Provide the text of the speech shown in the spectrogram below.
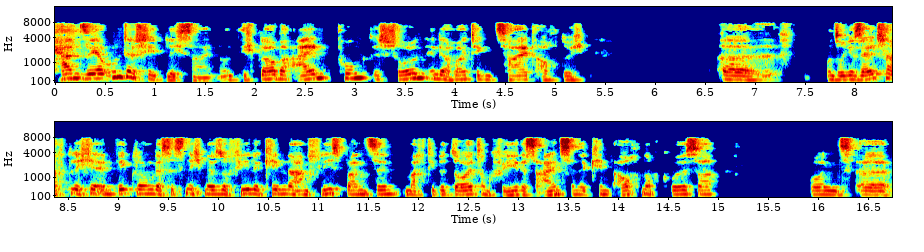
kann sehr unterschiedlich sein. Und ich glaube, ein Punkt ist schon in der heutigen Zeit auch durch äh, unsere gesellschaftliche Entwicklung, dass es nicht mehr so viele Kinder am Fließband sind, macht die Bedeutung für jedes einzelne Kind auch noch größer. Und äh,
